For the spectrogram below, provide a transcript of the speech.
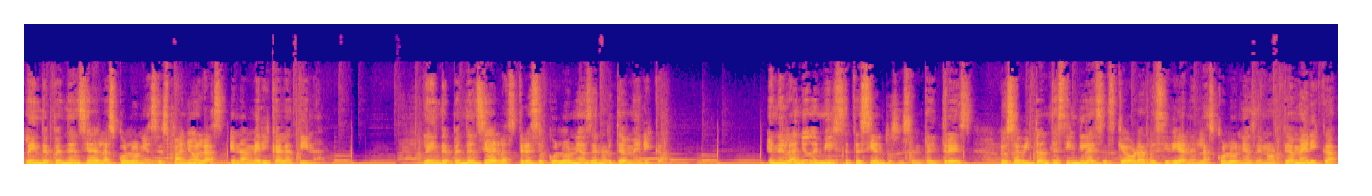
La independencia de las colonias españolas en América Latina la independencia de las 13 colonias de Norteamérica. En el año de 1763, los habitantes ingleses que ahora residían en las colonias de Norteamérica,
